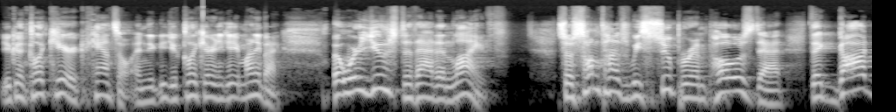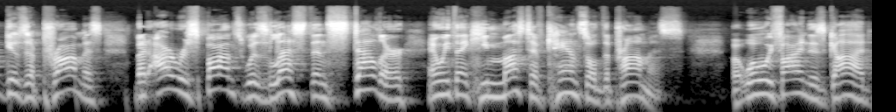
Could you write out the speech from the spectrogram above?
You can click here, cancel, and you, you click here and you get your money back. But we're used to that in life. So sometimes we superimpose that, that God gives a promise, but our response was less than stellar, and we think He must have canceled the promise. But what we find is God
